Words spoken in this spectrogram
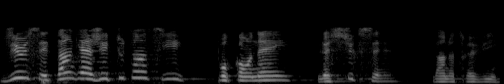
Dieu s'est engagé tout entier pour qu'on ait le succès dans notre vie.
